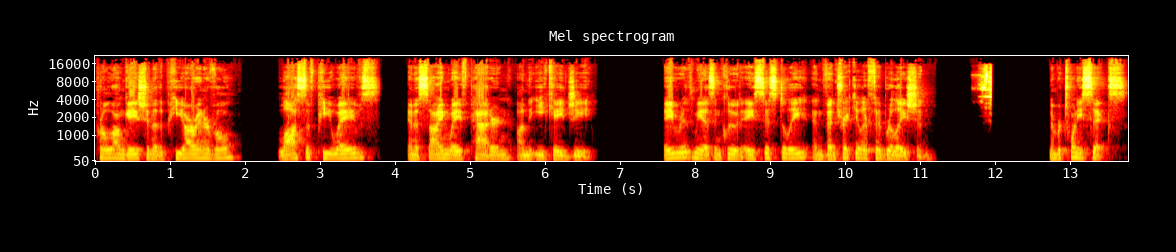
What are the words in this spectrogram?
prolongation of the PR interval, loss of P waves, and a sine wave pattern on the EKG. Arrhythmias include asystole and ventricular fibrillation. Number 26.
